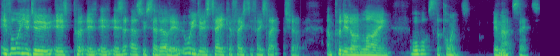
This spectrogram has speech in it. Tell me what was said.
If all you do is put is, is as we said earlier, all you do is take a face-to-face lecture and put it online, well, what's the point in mm. that sense?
